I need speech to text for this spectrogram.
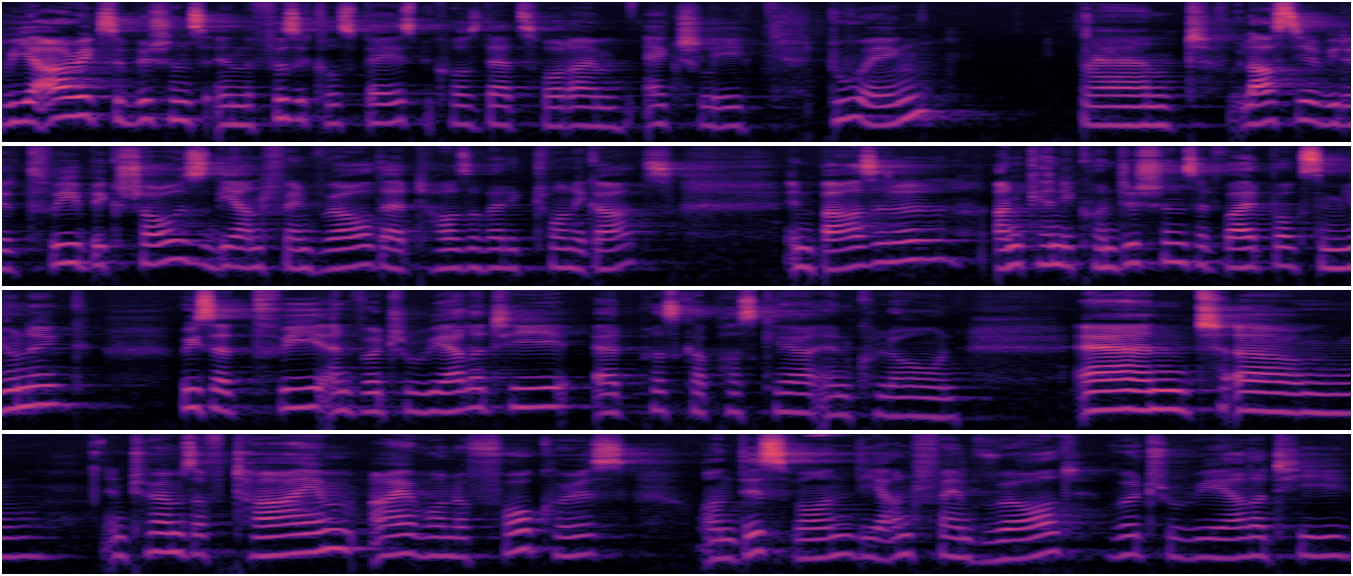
VR exhibitions in the physical space because that's what I'm actually doing. And last year we did three big shows The Unframed World at House of Electronic Arts in Basel, Uncanny Conditions at Whitebox in Munich, Reset 3 and Virtual Reality at Priska Pasquer in Cologne. And um, in terms of time, I want to focus on this one, The Unframed World, Virtual Reality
